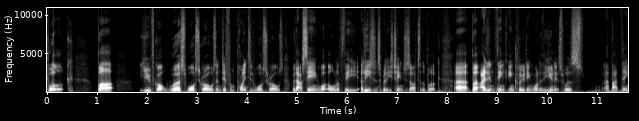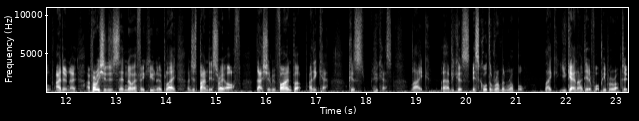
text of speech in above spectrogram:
book, but you've got worse war scrolls and different pointed war scrolls without seeing what all of the allegiance abilities changes are to the book. Uh, but I didn't think including one of the units was a bad thing. I don't know. I probably should have just said no FAQ, no play, and just banned it straight off. That should have been fine, but I didn't care because who cares? Like uh, because it's called the Rum and Rumble. Like you get an idea of what people are up to.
